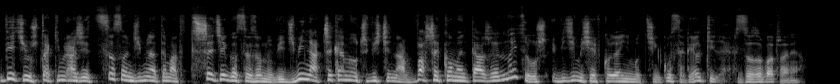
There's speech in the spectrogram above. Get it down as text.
Wiecie już w takim razie, co sądzimy na temat trzeciego sezonu Wiedźmina. Czekamy oczywiście na Wasze komentarze. No i cóż, widzimy się w kolejnym odcinku Serial Killers. Do zobaczenia.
